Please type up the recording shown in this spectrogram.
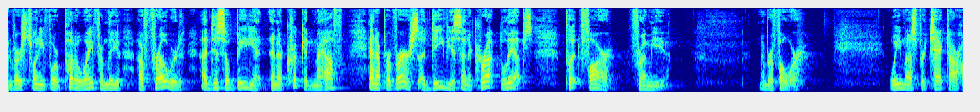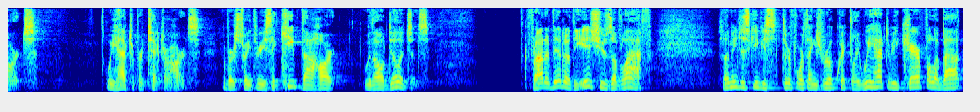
In verse 24, put away from thee a froward, a disobedient, and a crooked mouth, and a perverse, a devious, and a corrupt lips put far from you. Number four, we must protect our hearts. We have to protect our hearts. In verse 23, he said, Keep thy heart with all diligence. For out of it are the issues of life. So let me just give you three or four things real quickly. We have to be careful about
